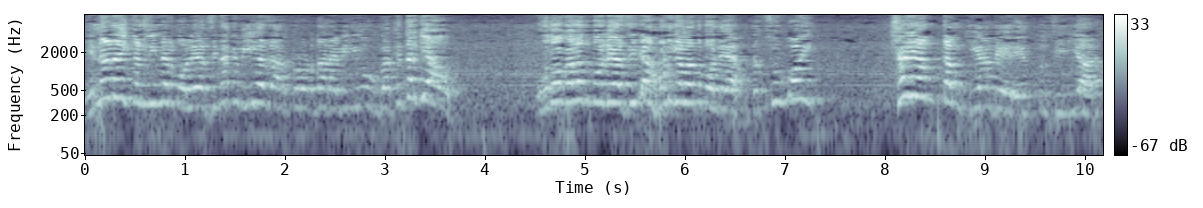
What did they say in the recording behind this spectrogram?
ਇਹਨਾਂ ਨੇ ਹੀ ਕਨਵੀਨਰ ਬੋਲਿਆ ਸੀ ਨਾ ਕਿ 20000 ਕਰੋੜ ਦਾ ਰੈਵਨਿਊ ਹੋਊਗਾ। ਕਿੱਧਰ ਗਿਆ ਉਹ? ਉਦੋਂ ਗਲਤ ਬੋਲਿਆ ਸੀ ਜਾਂ ਹੁਣ ਗਲਤ ਬੋਲਿਆ? ਦੱਸੂ ਕੋਈ। ਸ਼ਰਿਆਮ ਧਮਕੀਆਂ ਦੇ ਰਹੇ ਤੁਸੀਂ ਯਾਰ।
